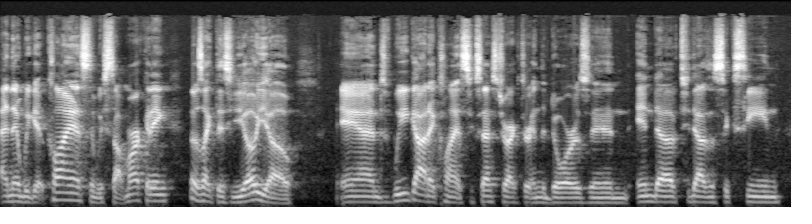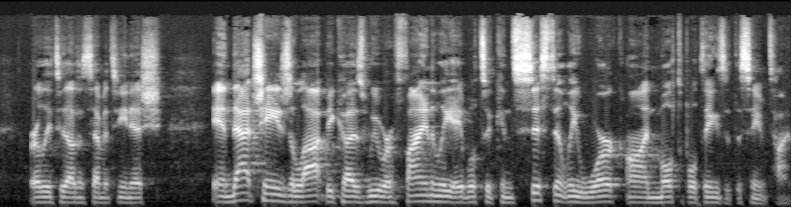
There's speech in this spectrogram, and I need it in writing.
And then we get clients, then we stop marketing. It was like this yo yo. And we got a client success director in the doors in end of 2016 early 2017 ish. And that changed a lot because we were finally able to consistently work on multiple things at the same time.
